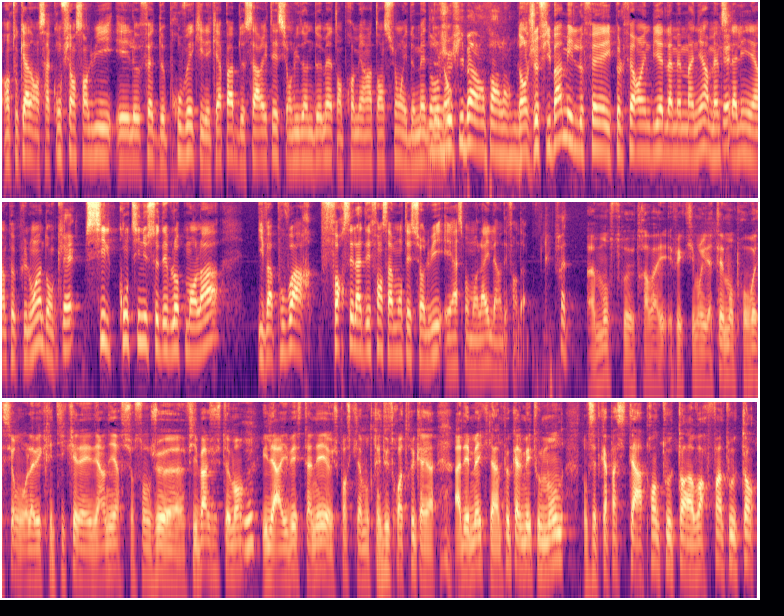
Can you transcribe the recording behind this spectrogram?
en tout cas dans sa confiance en lui et le fait de prouver qu'il est capable de s'arrêter si on lui donne 2 mètres en première intention et de mettre dans dedans. le jeu FIBA en parlant. Dans le jeu FIBA, mais il le fait, il peut le faire en NBA de la même manière, même okay. si la ligne est un peu plus loin. Donc, okay. s'il continue ce développement-là, il va pouvoir forcer la défense à monter sur lui et à ce moment-là, il est indéfendable. Fred. Un monstre de travail, effectivement. Il a tellement progressé. On l'avait critiqué l'année dernière sur son jeu FIBA, justement. Mmh. Il est arrivé cette année, je pense qu'il a montré deux, trois trucs à, à, des mecs. Il a un peu calmé tout le monde. Donc, cette capacité à apprendre tout le temps, à avoir faim tout le temps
